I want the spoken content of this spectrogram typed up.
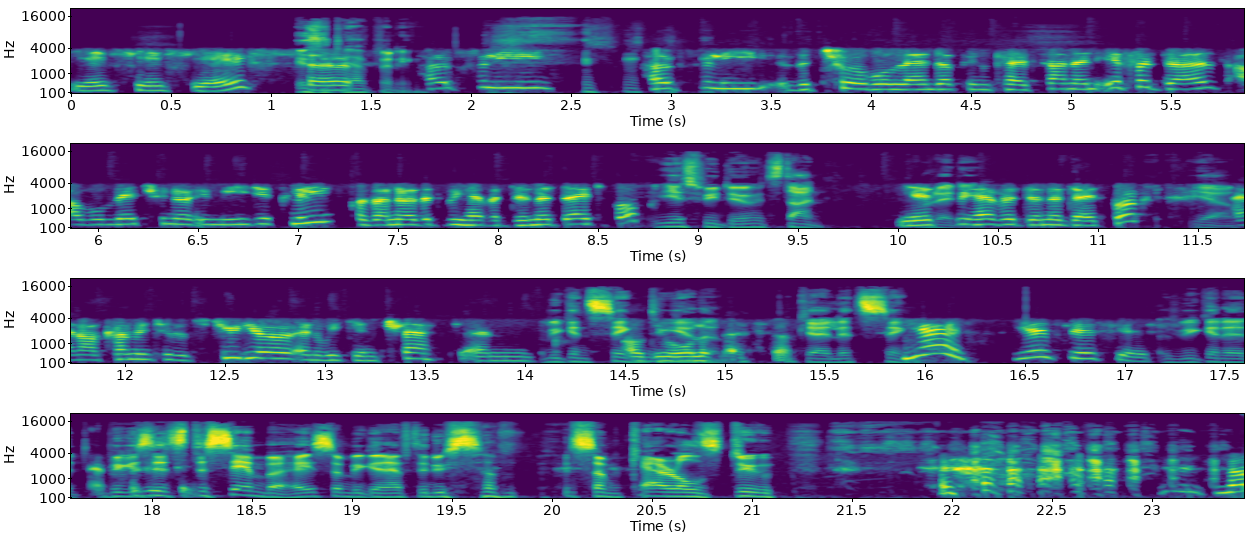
Yes, yes, yes. Is so it happening? Hopefully, hopefully the tour will land up in Cape Town. And if it does, I will let you know immediately because I know that we have a dinner date booked. Yes, we do. It's done. Yes, Already. we have a dinner date booked. Yeah. And I'll come into the studio and we can chat and We can sing I'll do together. all of that stuff. Okay, let's sing. Yes, yes, yes, yes. We're gonna because it's December, hey, so we're gonna have to do some some carols too. No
